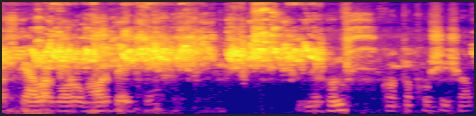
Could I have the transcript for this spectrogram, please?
আজকে আবার বড় ঘর পেয়েছে। দেখুন, কত খুশি সব।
